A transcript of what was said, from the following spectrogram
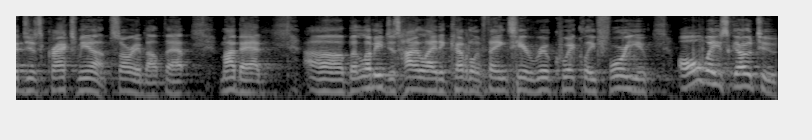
it just cracks me up. Sorry about that. My bad. Uh, but let me just highlight a couple of things here real quickly for you. Always go to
